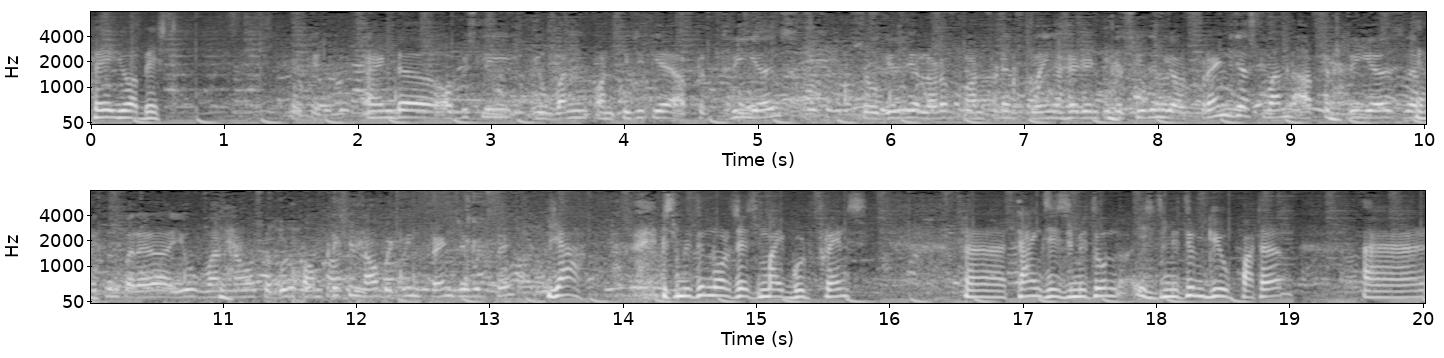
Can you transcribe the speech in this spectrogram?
play your best. Okay, and uh, obviously you won on PGTI after three years, so gives you a lot of confidence going ahead into the season. Your friend just won after three years, uh, Mithun Perera. You won now, so good competition now between friends, you would say. Yeah, it's Mithun also is my good friends. Uh, thanks is Mithun. Is Mithun give putter. Uh,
